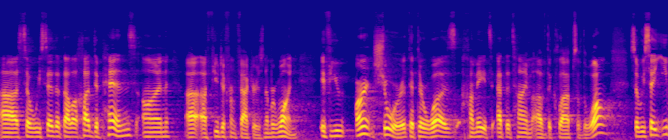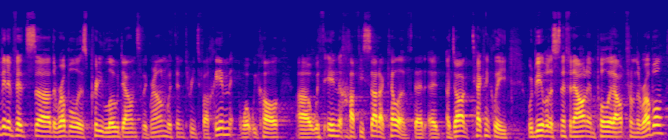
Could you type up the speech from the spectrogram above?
Uh, so we said that the halacha depends on uh, a few different factors. Number one, if you aren't sure that there was chametz at the time of the collapse of the wall. So we say even if it's uh, the rubble is pretty low down to the ground within three tefachim, what we call uh, within chafisat kelev, that a, a, dog technically would be able to sniff it out and pull it out from the rubble.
